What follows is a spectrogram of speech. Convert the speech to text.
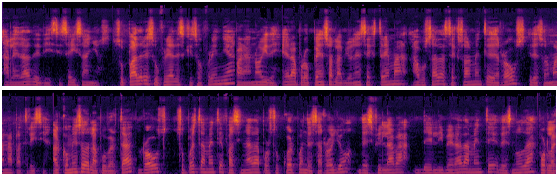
a la edad de 16 años. Su padre sufría de esquizofrenia paranoide, era propenso a la violencia extrema, abusada sexualmente de Rose y de su hermana Patricia. Al comienzo de la pubertad, Rose, supuestamente fascinada por su cuerpo en desarrollo, desfilaba deliberadamente desnuda por la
